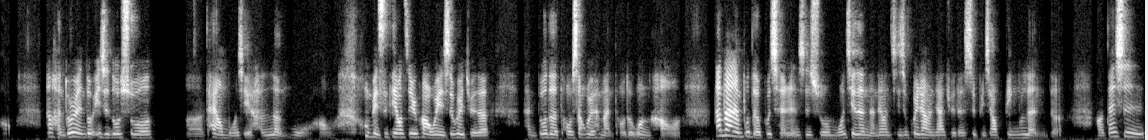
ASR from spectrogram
哦。那很多人都一直都说，呃，太阳摩羯很冷漠哈。我每次听到这句话，我也是会觉得很多的头上会满头的问号哦。那当然不得不承认是说，摩羯的能量其实会让人家觉得是比较冰冷的啊。但是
